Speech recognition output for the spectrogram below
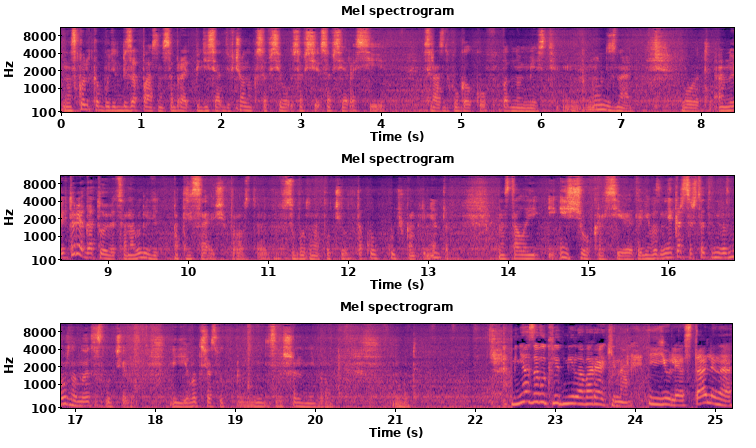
Насколько будет безопасно собрать 50 девчонок со, всего, со, всей, со всей России? С разных уголков в одном месте. Ну, не знаю. Вот. Но Виктория готовится, она выглядит потрясающе просто. В субботу она получила такую кучу комплиментов. Она стала еще красивее. Это невоз... Мне кажется, что это невозможно, но это случилось. И вот сейчас вот совершенно не вру. Вот. Меня зовут Людмила Варакина. И Юлия Сталина.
